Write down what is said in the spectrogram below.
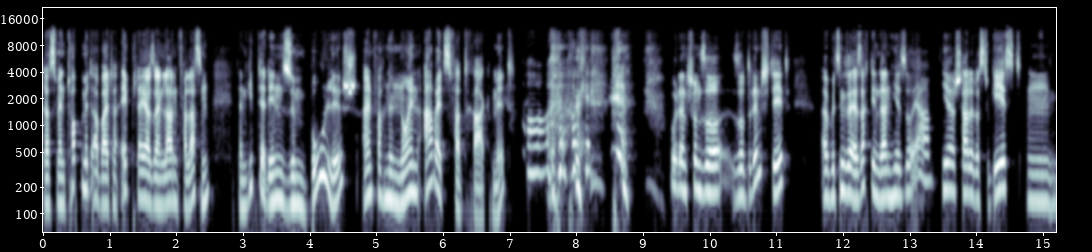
dass wenn Top-Mitarbeiter, A-Player seinen Laden verlassen, dann gibt er denen symbolisch einfach einen neuen Arbeitsvertrag mit. Oh, okay. wo dann schon so, so drin steht, äh, beziehungsweise er sagt ihnen dann hier so, ja, hier, schade, dass du gehst. Hm,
